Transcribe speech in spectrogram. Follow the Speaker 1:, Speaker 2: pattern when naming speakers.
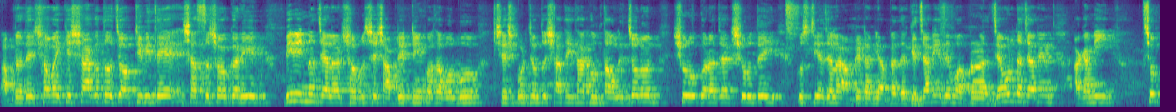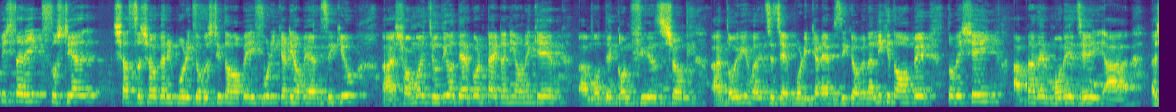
Speaker 1: আপনাদের সবাইকে স্বাগত জব টিভিতে। স্বাস্থ্য সহকারীর বিভিন্ন জেলার সর্বশেষ আপডেট নিয়ে কথা বলব। শেষ পর্যন্ত সাথেই থাকুন। তাহলে চলুন, শুরু করা যাক। শুরুতেই কুষ্টিয়া জেলার আপডেট আমি আপনাদেরকে জানিয়ে দেব। আপনারা যেমনটা জানেন, আগামী চব্বিশ তারিখ কুষ্টিয়া স্বাস্থ্য সহকারী পরীক্ষা অনুষ্ঠিত হবে। এই পরীক্ষাটি হবে এমসিকিউ সময় যদিও দেড় ঘণ্টা, এটা নিয়ে অনেকের মধ্যে কনফিউশন তৈরি হয়েছে যে পরীক্ষাটা এমসিকিউ হবে না, লিখিত হবে। তবে সেই আপনাদের মনে যেই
